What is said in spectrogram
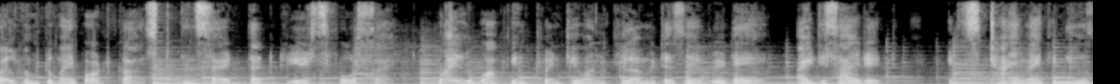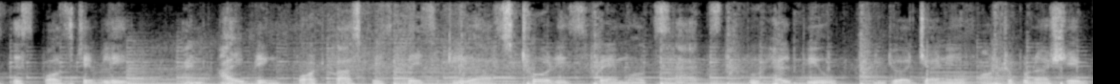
Welcome to my podcast, Insight That Creates Foresight. While walking 21 kilometers every day, I decided it's time I can use this positively, and I bring podcast which basically are stories, frameworks, hacks to help you into a journey of entrepreneurship,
